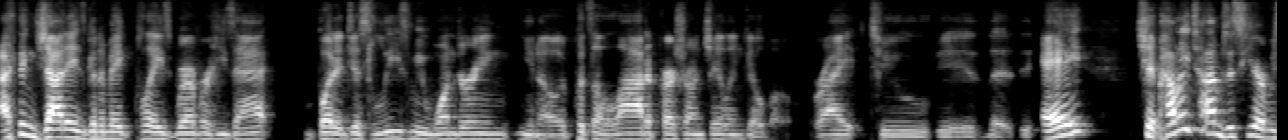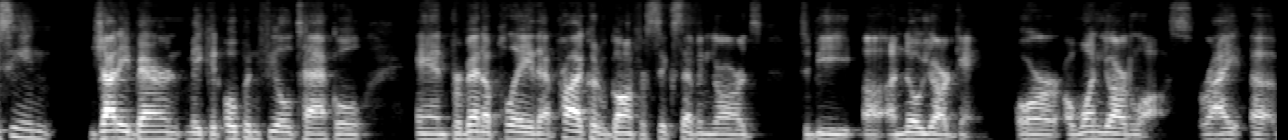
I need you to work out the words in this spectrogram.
I think Jahdae is going to make plays wherever he's at, but it just leaves me wondering. You know, it puts a lot of pressure on Jaylon Guilbeau, right? To uh, the a Chip. How many times this year have we seen Jahdae Barron make an open field tackle and prevent a play that probably could have gone for six, seven yards to be a, a no yard gain or a one yard loss, right? Uh,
